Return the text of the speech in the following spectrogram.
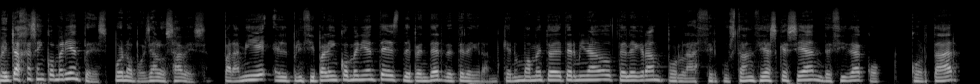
¿Ventajas e inconvenientes? Bueno, pues ya lo sabes. Para mí el principal inconveniente es depender de Telegram, que en un momento determinado Telegram, por las circunstancias que sean, decida cortar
